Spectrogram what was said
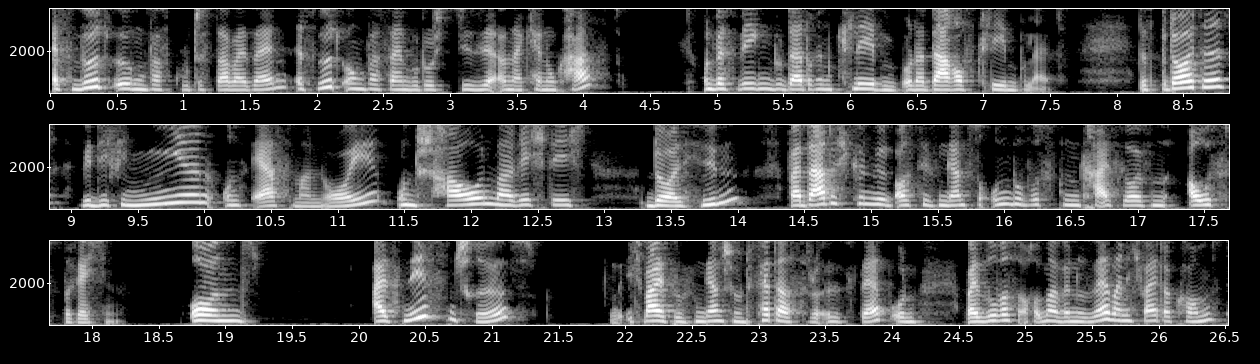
Es wird irgendwas Gutes dabei sein. Es wird irgendwas sein, wodurch du diese Anerkennung hast und weswegen du da drin kleben oder darauf kleben bleibst. Das bedeutet, wir definieren uns erstmal neu und schauen mal richtig doll hin, weil dadurch können wir aus diesen ganzen unbewussten Kreisläufen ausbrechen. Und als nächsten Schritt, ich weiß, das ist ein ganz schön fetter Step und bei sowas auch immer, wenn du selber nicht weiterkommst,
